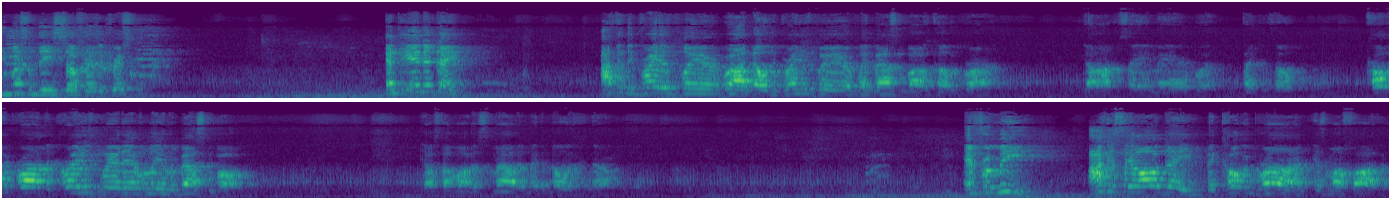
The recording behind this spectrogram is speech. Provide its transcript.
You must indeed suffer as a Christian. At the end of the day, I think the greatest player, well, I know the greatest player ever played basketball is Kobe Bryant. Y'all don't have to say amen, but thank you, though. Kobe Bryant, the greatest player to ever live in basketball. Y'all stop all that smile and make a noise now. And for me, I can say all day that Kobe Bryant is my father.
